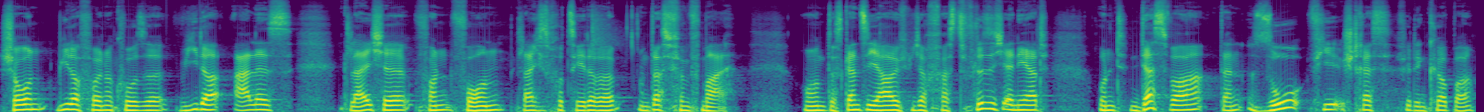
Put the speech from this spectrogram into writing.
Schon wieder Vollnarkose, wieder alles gleiche von vorn, gleiches Prozedere und das fünfmal. Und das ganze Jahr habe ich mich auch fast flüssig ernährt und das war dann so viel Stress für den Körper,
